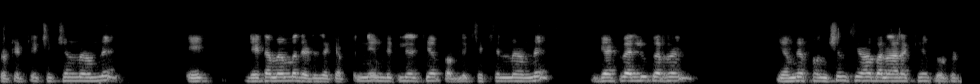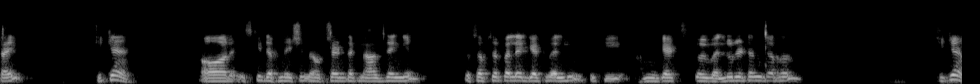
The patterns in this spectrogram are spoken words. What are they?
प्रोटेक्टेड सेक्शन में हमने एक data member that is a captain name declare किया। पब्लिक सेक्शन में हमने गेट वैल्यू कर रहे हैं। ये हमने फ़ंक्शंस यहाँ बना रखे हैं प्रोटोटाइप ठीक है? और इसकी डेफिनेशन आउटसाइड द क्लास देंगे। तो सबसे पहले गेट वैल्यू क्योंकि हम गेट कोई वैल्यू रिटर्न कर रहे हैं। ठीक है?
